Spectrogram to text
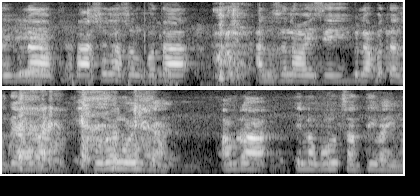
যেগুলা বা আসল আসল কথা আলোচনা হয়েছে এইগুলা কথা যদি আমরা পূরণ হয়ে যায়, আমরা এনে বহুত শান্তি পাইব।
